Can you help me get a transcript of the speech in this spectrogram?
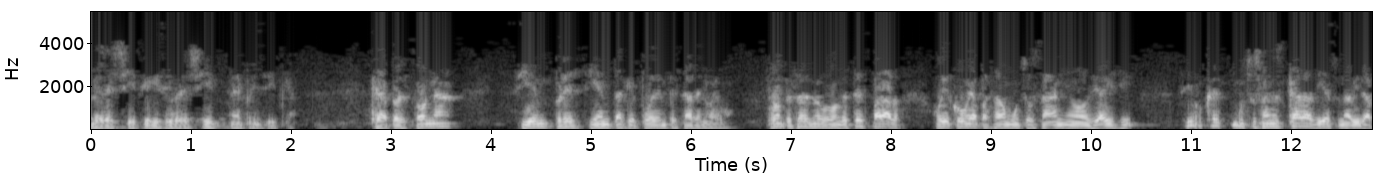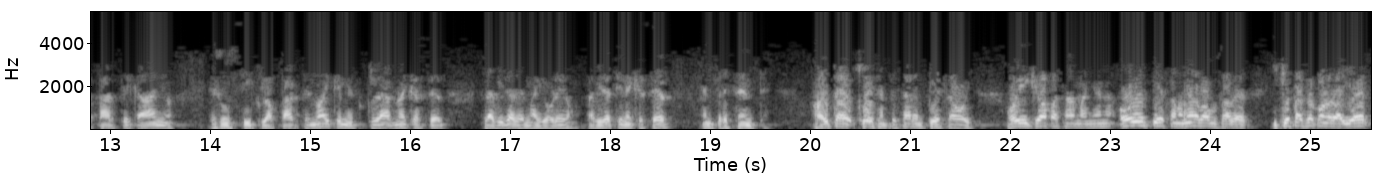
Bereshit, ¿qué dice Bereshit? En el principio. Que la persona siempre sienta que puede empezar de nuevo. Puedo empezar de nuevo donde estés parado. Oye, ¿cómo ya pasado muchos años? Y ahí sí. Sí, ok, muchos años. Cada día es una vida aparte, cada año es un ciclo aparte. No hay que mezclar, no hay que hacer la vida de mayoreo. La vida tiene que ser en presente. Ahorita quieres empezar, empieza hoy. Oye, ¿qué va a pasar mañana? Hoy empieza, mañana vamos a ver. ¿Y qué pasó con lo de ayer?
